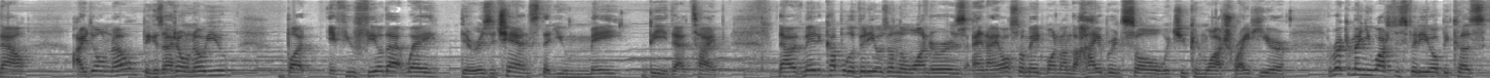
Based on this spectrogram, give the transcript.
Now, I don't know because I don't know you, but if you feel that way, there is a chance that you may be that type. Now, I've made a couple of videos on the Wanderers, and I also made one on the Hybrid Soul, which you can watch right here. I recommend you watch this video because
